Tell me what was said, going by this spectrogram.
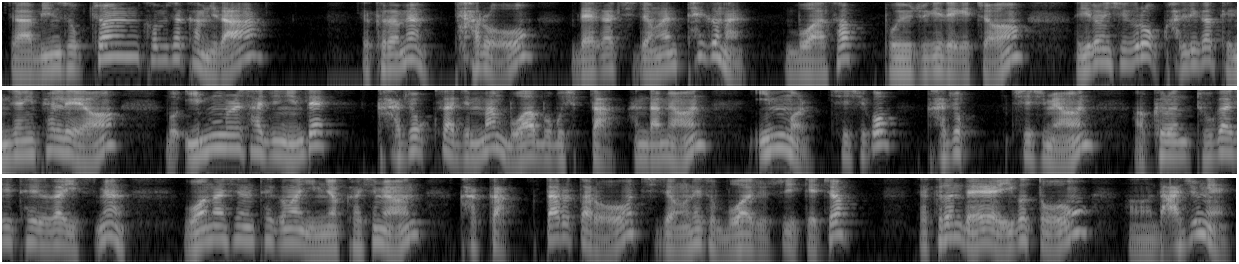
자, 민속촌 검색합니다. 자, 그러면 바로 내가 지정한 태그만 모아서 보여주게 되겠죠. 이런 식으로 관리가 굉장히 편리해요. 뭐 인물 사진인데 가족 사진만 모아보고 싶다 한다면 인물 치시고 가족 치시면 어, 그런 두 가지 태그가 있으면 원하시는 태그만 입력하시면 각각 따로따로 지정을 해서 모아줄 수 있겠죠. 자, 그런데 이것도 어, 나중에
